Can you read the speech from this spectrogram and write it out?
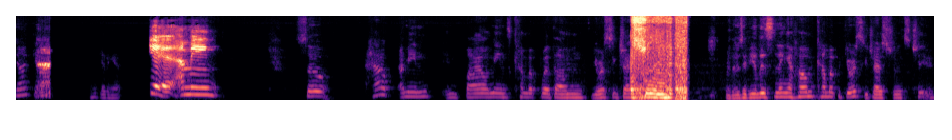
no, I get it. i'm getting it yeah i mean so how i mean by all means come up with um your suggestions for those of you listening at home come up with your suggestions too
